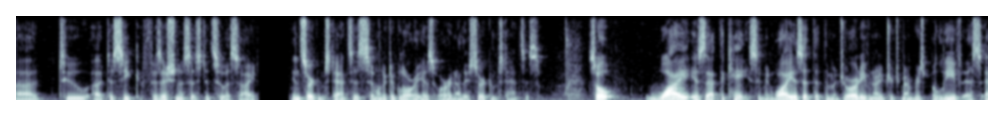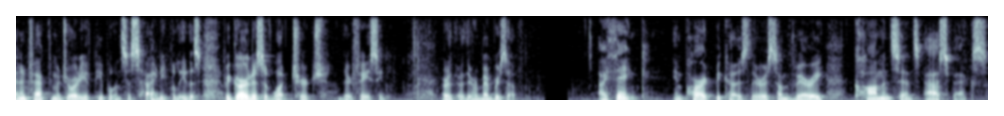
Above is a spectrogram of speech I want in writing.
uh, to, uh, to seek physician-assisted suicide in circumstances similar to Gloria's or in other circumstances. So why is that the case? I mean, why is it that the majority of United Church members believe this, and in fact the majority of people in society believe this, regardless of what church they're facing? or, or they're members of. I think, in part because there are some very common sense aspects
